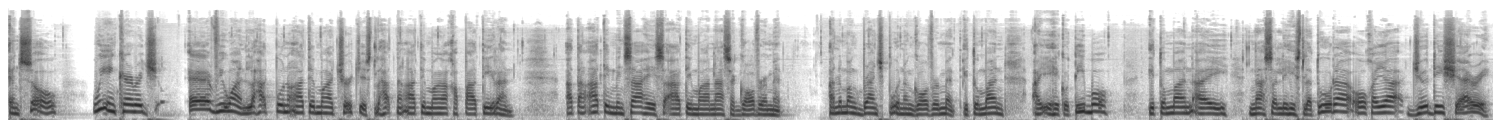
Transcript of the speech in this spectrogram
And so, we encourage everyone, lahat po ng ating mga churches, lahat ng ating mga kapatiran, at ang ating mensahe sa ating mga nasa government. Anumang branch po ng government, ito man ay ehekutibo, ito man ay nasa legislatura o kaya judiciary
